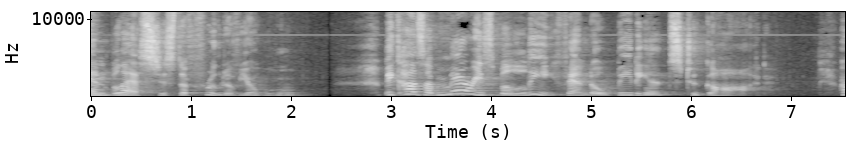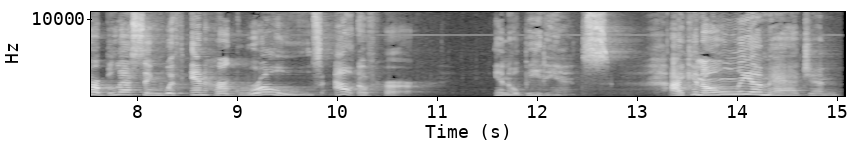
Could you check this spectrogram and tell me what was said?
and blessed is the fruit of your womb. Because of Mary's belief and obedience to God, her blessing within her grows out of her in obedience. I can only imagine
